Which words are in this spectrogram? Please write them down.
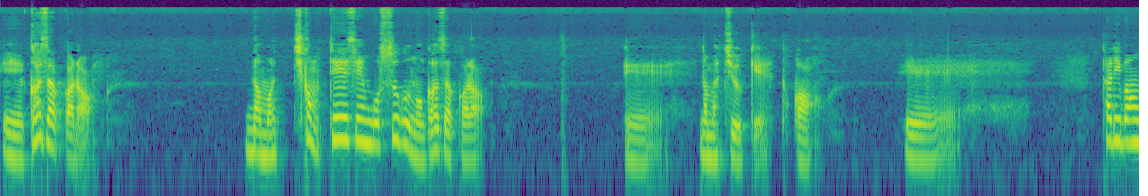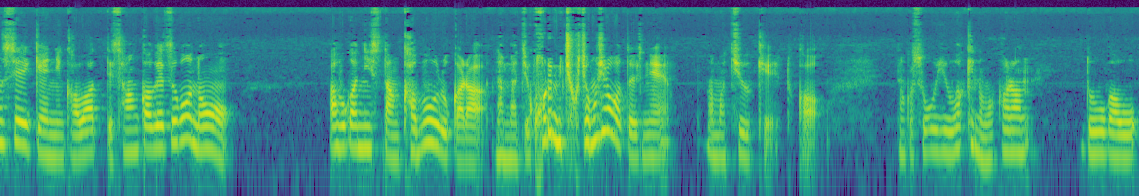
えー、ガザから、生、しかも停戦後すぐのガザから、えー、生中継とか、えー、タリバン政権に変わって3ヶ月後のアフガニスタン、カブールから生中継、これめちゃくちゃ面白かったですね。生中継とか、なんかそういうわけのわからん動画を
